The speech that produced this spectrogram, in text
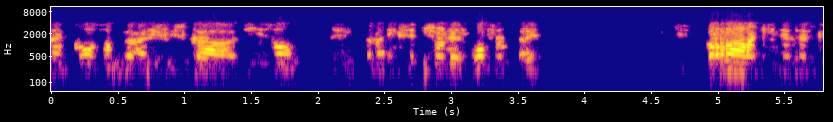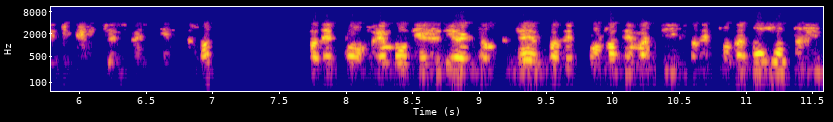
5 ans, ça peut aller jusqu'à 10 ans. Exceptionnellement, je dirais. Ça dépend vraiment du directeur de thème, ça dépend de la thématique, ça dépend d'un ensemble de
